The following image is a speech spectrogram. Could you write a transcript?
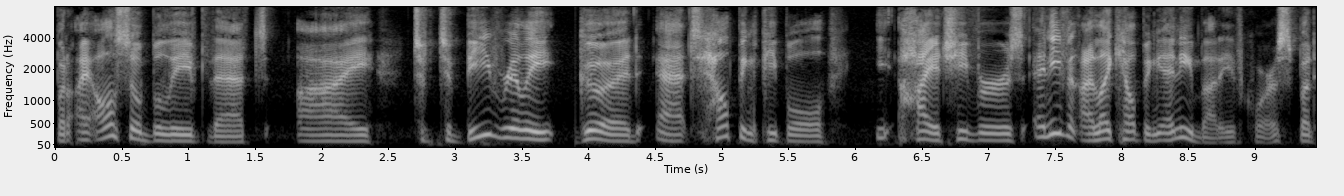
But I also believed that I, to, to be really good at helping people high achievers and even i like helping anybody of course but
